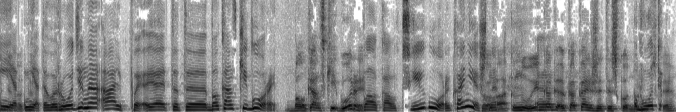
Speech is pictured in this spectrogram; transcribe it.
Нет, родина нет, родина Альпы, этот, э, Балканские горы. Балканские горы? Балканские горы, конечно. Так, ну и Э, как- какая же это исконно Вот, русская?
